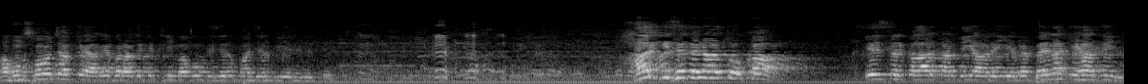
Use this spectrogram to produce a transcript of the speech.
ਆ ਹੁਣ ਸੌ ਚੱਕ ਕੇ ਆ ਗਏ, ਪਰ ਅੱਗੇ ਚਿੱਠੀ ਮੰਗੂ, ਕਿਸੇ ਨੂੰ 5 ਰੁਪਏ ਨਹੀਂ ਦਿੱਤੇ। ਹਰ ਕਿਸੇ ਦੇ ਨਾਲ ਧੋਖਾ। ਇਹ ਸਰਕਾਰ ਕਰਦੀ ਆ ਰਹੀ ਹੈ। ਮੈਂ ਪਹਿਲਾਂ ਕਿਹਾ ਸੀ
